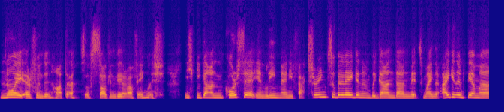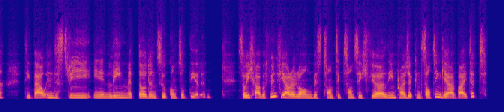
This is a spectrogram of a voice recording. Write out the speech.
neu erfunden hatte. So sagen wir auf Englisch. Ich begann Kurse in Lean Manufacturing zu belegen und begann dann mit meiner eigenen Firma die Bauindustrie in Lean-Methoden zu konsultieren. So, ich habe fünf Jahre lang bis 2020 für Lean Project Consulting gearbeitet,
